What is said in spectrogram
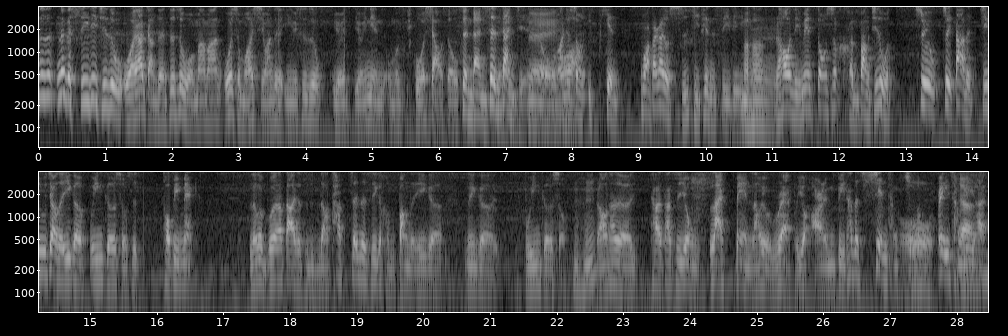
就是那个 CD，其实我要讲真的，这是我妈妈为什么会喜欢这个音乐，是是有有一年我们国小的时候，圣诞圣诞节的时候，我妈就送了一片，哇，大概有十几片的 CD，然后里面都是很棒。其实我最最大的基督教的一个福音歌手是 Toby Mac，然后不知道大家知不知道，他真的是一个很棒的一个那个福音歌手。嗯哼然后他的他他是用 live band，然后有 rap 有 R&B，他的现场做的非常厉害。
